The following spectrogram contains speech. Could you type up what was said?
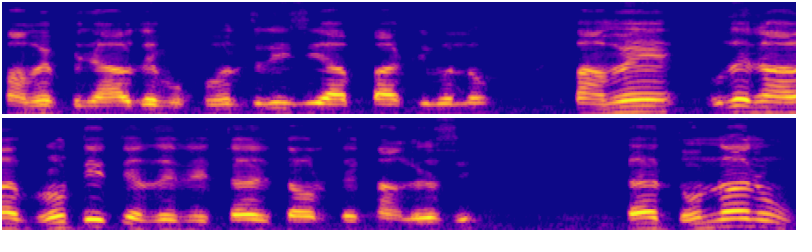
ਭਾਵੇਂ ਪੰਜਾਬ ਦੇ ਮੁੱਖ ਮੰਤਰੀ ਸੀ ਆਪ ਪਾਰਟੀ ਵੱਲੋਂ ਭਾਵੇਂ ਉਹਦੇ ਨਾਲ ਵਿਰੋਧੀ ਧਿਰ ਦੇ ਨੇਤਾ ਦੇ ਤੌਰ ਤੇ ਕਾਂਗਰਸ ਸੀ ਤਾਂ ਦੋਨਾਂ ਨੂੰ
